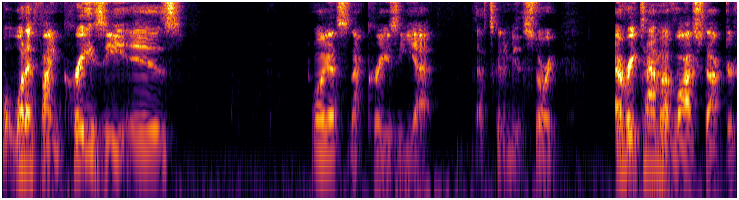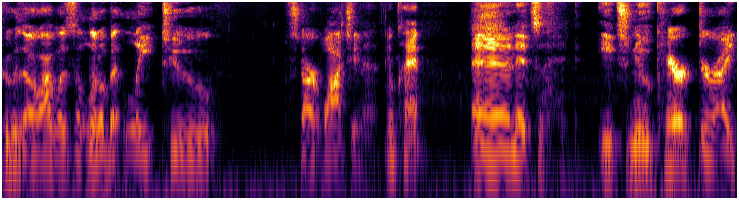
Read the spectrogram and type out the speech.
But what I find crazy is, well, I guess it's not crazy yet. That's going to be the story. Every time I've watched Doctor Who, though, I was a little bit late to start watching it Okay. and it's each new character I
